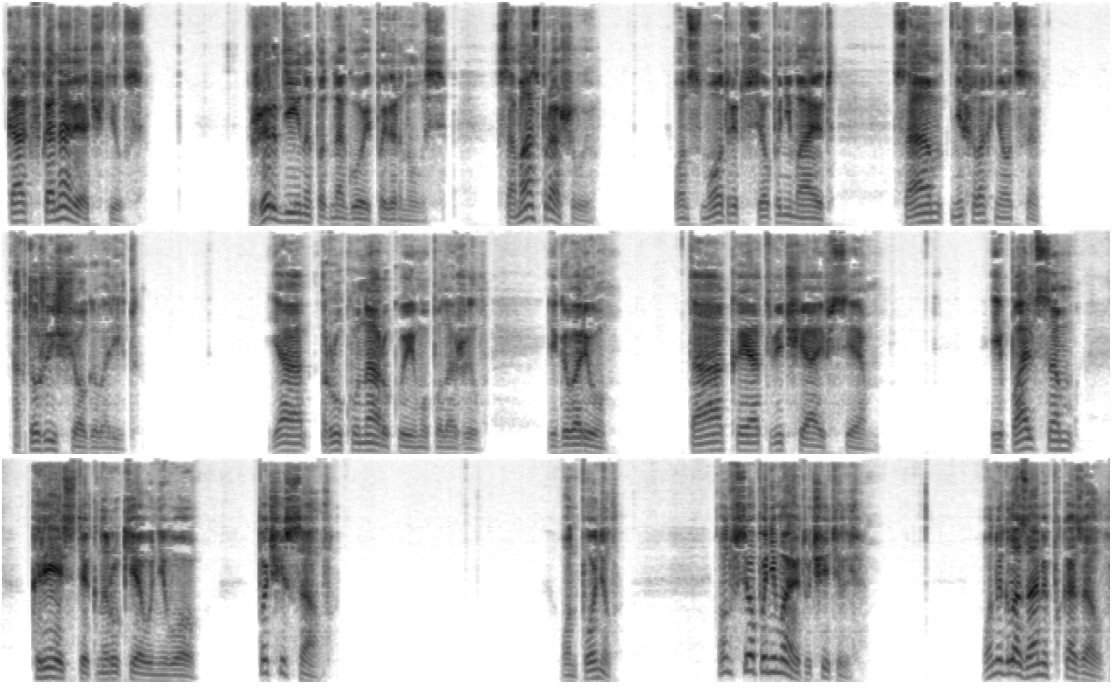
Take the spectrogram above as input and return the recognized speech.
как в канаве очтился? Жердина под ногой повернулась. Сама спрашиваю. Он смотрит, все понимает. Сам не шелохнется. А кто же еще говорит? Я руку на руку ему положил и говорю, так и отвечай всем. И пальцем крестик на руке у него почесал. Он понял? Он все понимает, учитель. Он и глазами показал,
